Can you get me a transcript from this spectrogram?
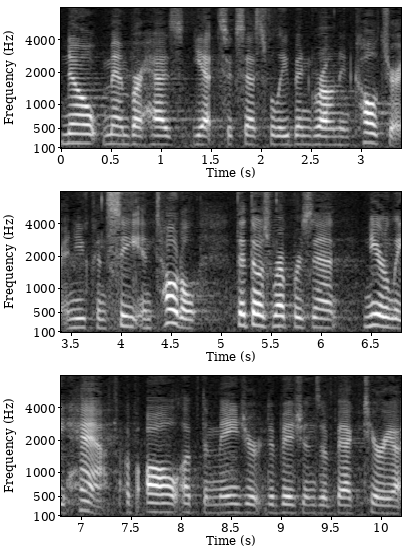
no member has yet successfully been grown in culture. And you can see in total that those represent nearly half of all of the major divisions of bacteria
